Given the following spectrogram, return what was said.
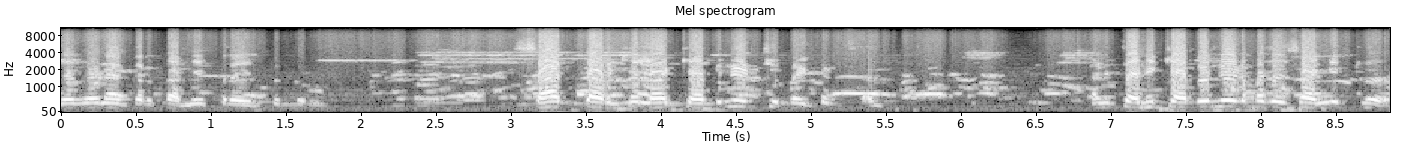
जगवण्याकरता आम्ही प्रयत्न करू सात तारखेला कॅबिनेटची बैठक झाली. आणि त्यांनी कॅबिनेटमध्ये सांगितलं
